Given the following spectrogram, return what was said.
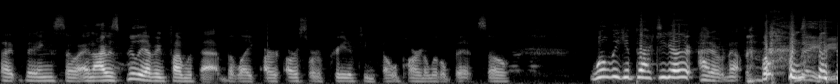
type thing. So, and I was really having fun with that. But like our our sort of creative team fell apart a little bit. So. Will we get back together? I don't know, but Maybe.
